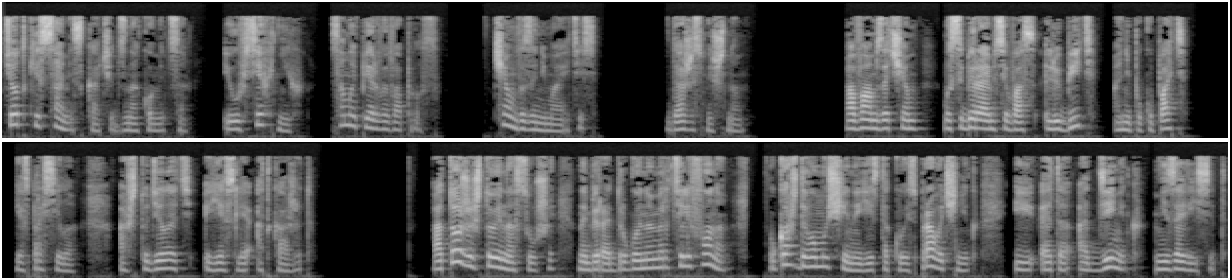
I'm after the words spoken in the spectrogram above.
Тетки сами скачут знакомиться. И у всех них самый первый вопрос. Чем вы занимаетесь? Даже смешно. «А вам зачем? Мы собираемся вас любить, а не покупать?» Я спросила, «А что делать, если откажет?» «А то же, что и на суше, набирать другой номер телефона. У каждого мужчины есть такой справочник, и это от денег не зависит.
